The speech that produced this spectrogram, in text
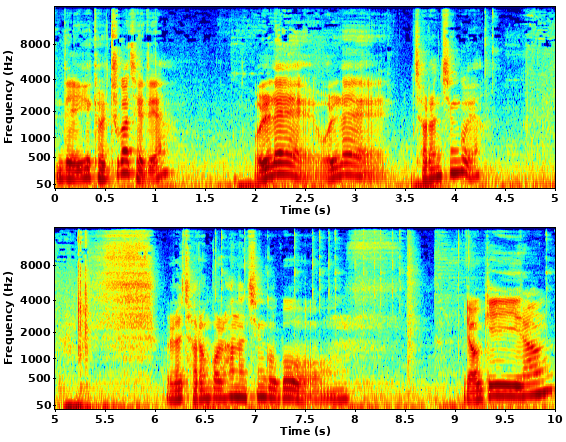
근데 이게 결투가 제대야? 원래 원래 저런 친구야. 원래 저런 걸 하는 친구고 여기랑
